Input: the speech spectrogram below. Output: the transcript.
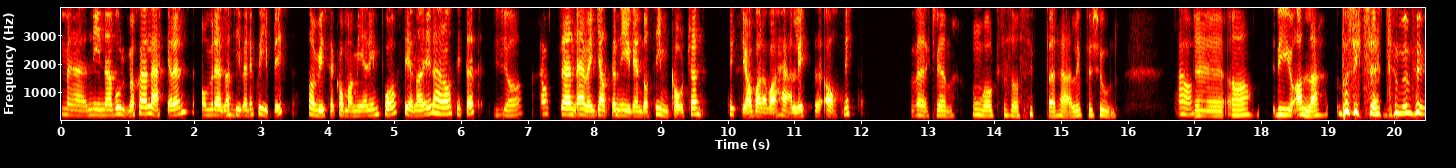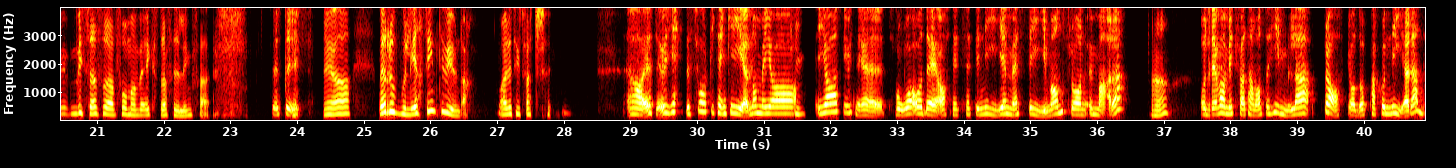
med Nina Wolmesjö, läkaren, om relativ energibrist som vi ska komma mer in på senare i det här avsnittet. ja. Och sen även ganska nyligen då simcoachen. Tyckte jag bara var härligt avsnitt. Verkligen. Hon var också så superhärlig person. Ja, Eh, ja, det är ju alla på sitt sätt. Men vissa så får man väl extra feeling för. precis. Ja, men roligaste intervjun då? Vad har du tyckt varit? Ja, det är jättesvårt att tänka igenom men jag, Mm. jag har skrivit ner två och det är avsnitt 39 med Simon från Umara. Ja. Och det var mycket för att han var så himla pratglad och passionerad.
